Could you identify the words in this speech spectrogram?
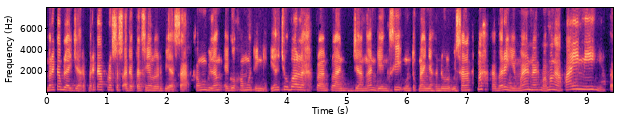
Mereka belajar mereka proses adaptasinya luar biasa. Kamu bilang ego kamu tinggi. Ya cobalah pelan-pelan. Jangan gengsi untuk nanyakan dulu. Misalnya mah kabarnya gimana? Mama ngapain nih? Gitu.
